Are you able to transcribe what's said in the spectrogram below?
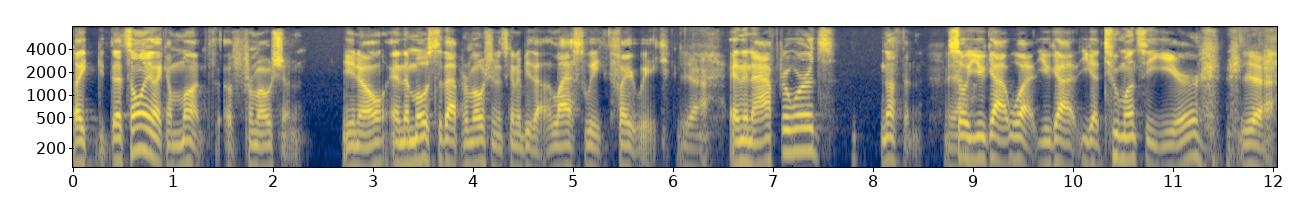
like that's only like a month of promotion, you know, and the most of that promotion is going to be that last week fight week. Yeah. And then afterwards, nothing. Yeah. So you got what? You got you got two months a year. Yeah.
